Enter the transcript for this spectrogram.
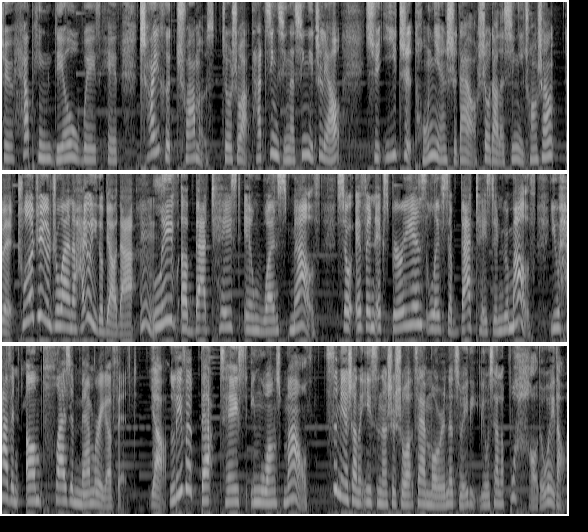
to help him deal with his childhood traumas. 就是说啊，他进行了心理治疗，去医治童年时代啊受到的心理创伤。对，除了这个之外呢，还有一个表达、leave a bad taste in one's mouth. So if an experience leaves a bad taste in your mouth, you have an unpleasant memory of it. Yeah, leave a bad taste in one's mouth. 字面上的意思呢是说，在某人的嘴里留下了不好的味道，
